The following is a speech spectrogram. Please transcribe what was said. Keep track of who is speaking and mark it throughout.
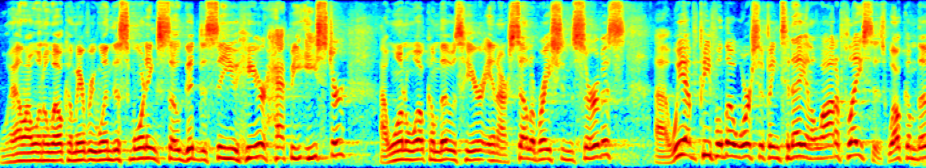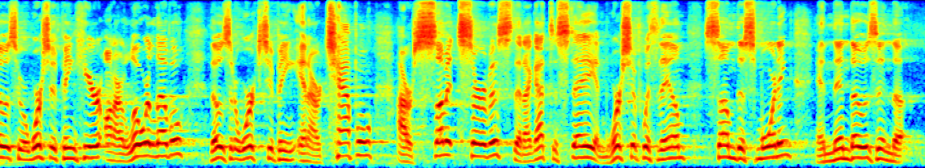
Speaker 1: Well, I want to welcome everyone this morning. So good to see you here. Happy Easter. I want to welcome those here in our celebration service. Uh, we have people, though, worshiping today in a lot of places. Welcome those who are worshiping here on our lower level, those that are worshiping in our chapel, our summit service that I got to stay and worship with them some this morning, and then those in the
